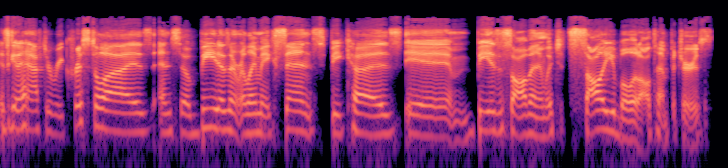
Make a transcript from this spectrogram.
it's going to have to recrystallize. And so B doesn't really make sense because it, B is a solvent in which it's soluble at all temperatures.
